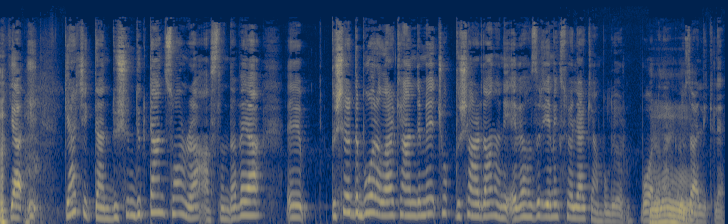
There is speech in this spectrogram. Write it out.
ya i- gerçekten düşündükten sonra aslında veya e, dışarıda bu aralar kendimi çok dışarıdan hani eve hazır yemek söylerken buluyorum bu aralar özellikle.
